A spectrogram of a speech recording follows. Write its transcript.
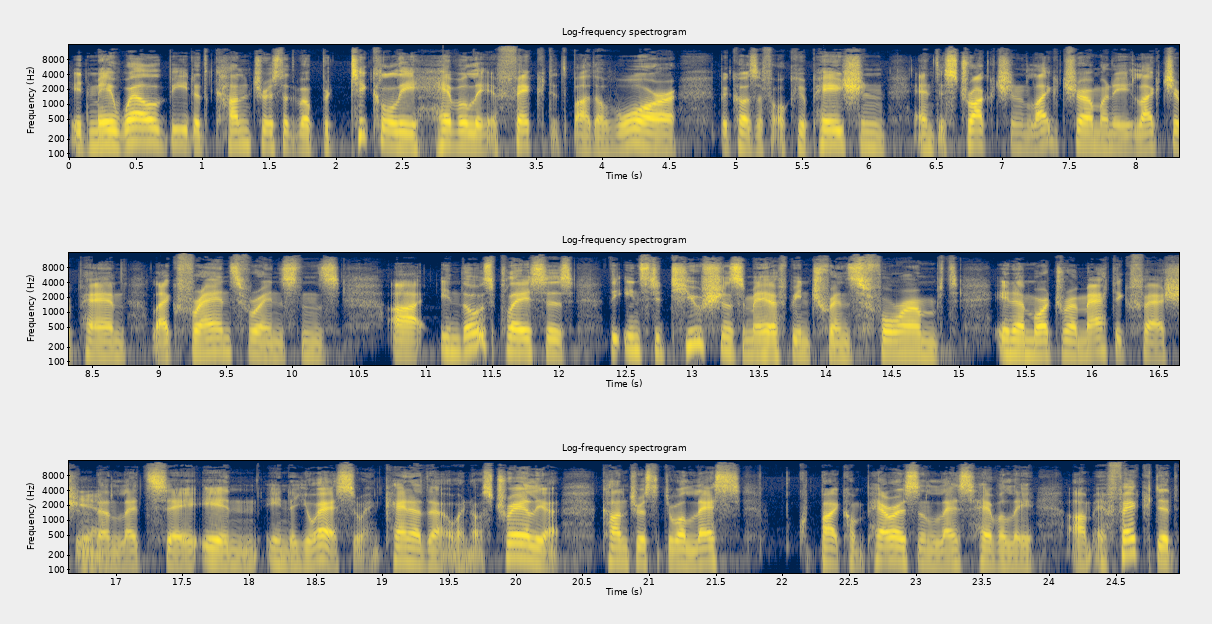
It may well be that countries that were particularly heavily affected by the war because of occupation and destruction, like Germany, like Japan, like France, for instance, uh, in those places, the institutions may have been transformed in a more dramatic fashion yeah. than, let's say, in, in the US or in Canada or in Australia, countries that were less by comparison, less heavily um, affected.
